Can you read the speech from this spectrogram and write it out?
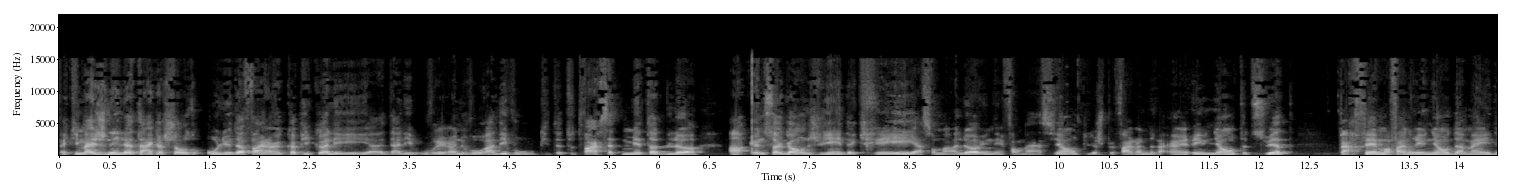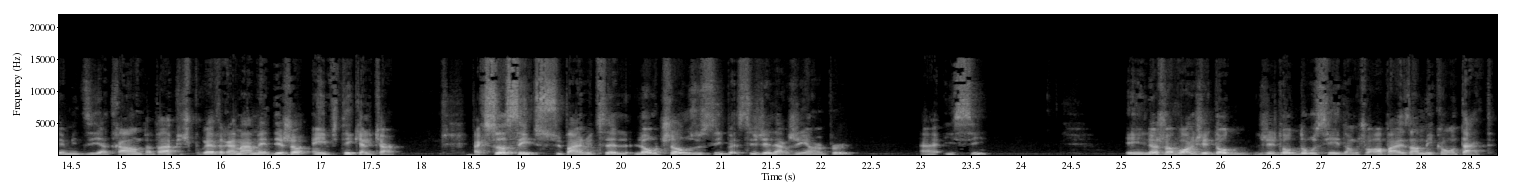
Fait qu'imaginez le temps que chose, au lieu de faire un copier-coller, euh, d'aller ouvrir un nouveau rendez-vous, puis de tout faire cette méthode-là, en une seconde, je viens de créer à ce moment-là une information, puis là, je peux faire une, réunion tout de suite. Parfait, on va faire une réunion demain de midi à 30, papa, puis je pourrais vraiment déjà inviter quelqu'un. Fait que ça, c'est super utile. L'autre chose aussi, ben, si j'élargis un peu euh, ici, et là, je vais voir que j'ai d'autres dossiers. Donc, je vais avoir, par exemple, mes contacts.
